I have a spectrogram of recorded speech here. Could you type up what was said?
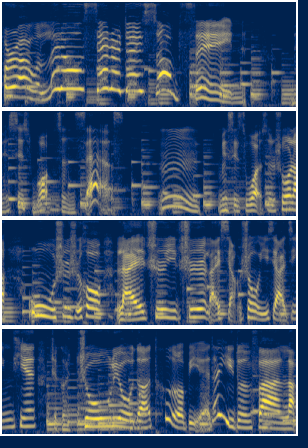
for our little Saturday something, Mrs. Watson says. 嗯，Mrs. Watson 说了，哦，是时候来吃一吃，来享受一下今天这个周六的特别的一顿饭了。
